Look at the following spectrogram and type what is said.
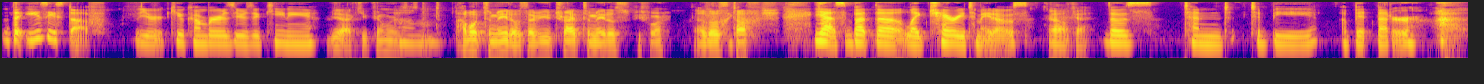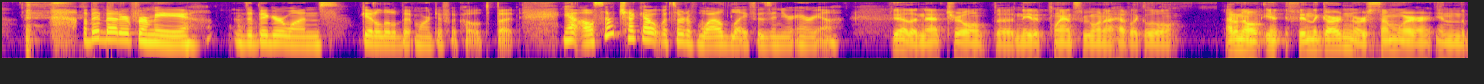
the easy stuff. Your cucumbers, your zucchini. Yeah, cucumbers. Um, How about tomatoes? Have you tried tomatoes before? Are Oh those tough? Yes, but the like cherry tomatoes, Oh, okay. those tend to be a bit better. a bit better for me. The bigger ones get a little bit more difficult, but yeah, also check out what sort of wildlife is in your area. Yeah, the natural, the native plants. We want to have like a little. I don't know if in the garden or somewhere in the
